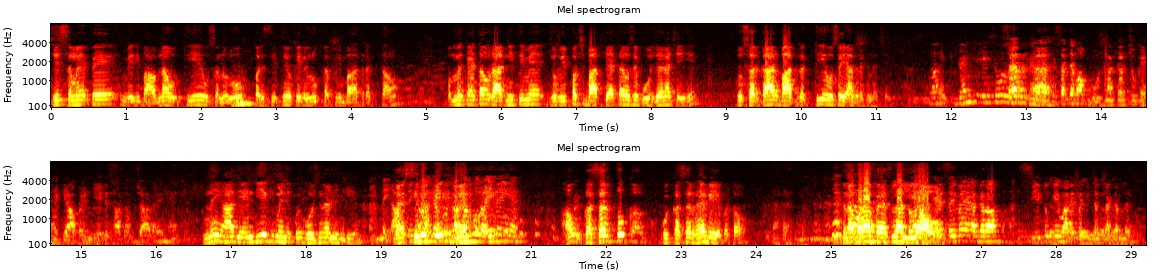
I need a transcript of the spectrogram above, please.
जिस समय पे मेरी भावना होती है उस अनुरूप परिस्थितियों के अनुरूप अपनी बात रखता हूँ। और मैं कहता हूँ राजनीति में जो विपक्ष बात कहता है उसे भूल जाना चाहिए। जो सरकार बात रखती है उसे याद रखना चाहिए। सर सर जब आप घोषणा कर चुके हैं कि आप एनडीए के साथ अब जा रहे हैं। नहीं आज एनडीए की मैंने कोई घोषणा नहीं की है। मैं सिर्फ़ मैं- तो रही नहीं है। हाँ कसर तो कोई कसर रह गई है बताओ। इतना बड़ा फैसला लिया तो हो ऐसे में अगर आप सीटों के बारे में भी चर्चा कर ले तो।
